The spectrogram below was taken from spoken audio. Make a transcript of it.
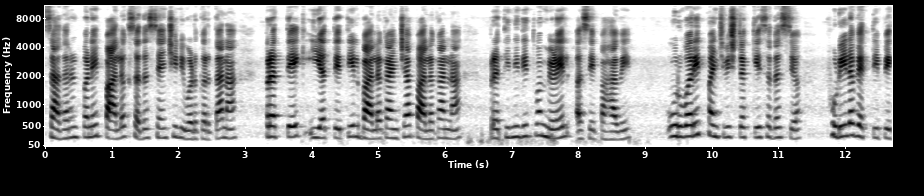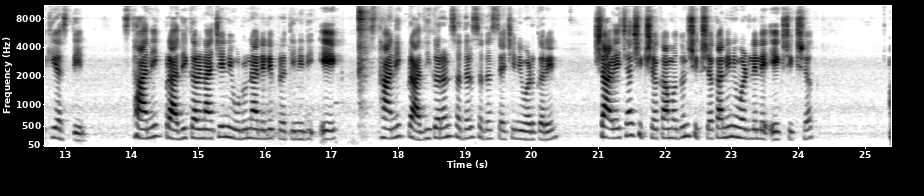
साधारणपणे पालक सदस्यांची निवड करताना प्रत्येक इयत्तेतील बालकांच्या पालकांना प्रतिनिधित्व मिळेल असे पाहावे. उर्वरित पंचवीस टक्के सदस्य पुढील व्यक्तीपैकी असतील. स्थानिक प्राधिकरणाचे निवडून आलेले प्रतिनिधी एक स्थानिक प्राधिकरण सदर सदस्याची निवड करेल. शाळेच्या शिक्षकामधून शिक्षकांनी निवडलेले एक शिक्षक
